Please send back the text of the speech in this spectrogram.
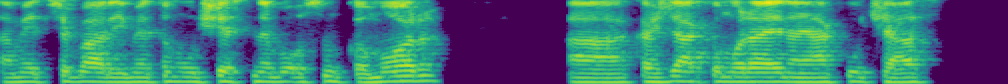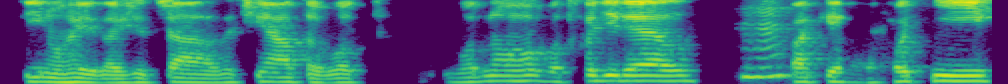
tam je třeba, dejme tomu, 6 nebo 8 komor a každá komora je na nějakou část té nohy, takže třeba začíná to od, od noho, od chodidel, mm-hmm. pak je kotník,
